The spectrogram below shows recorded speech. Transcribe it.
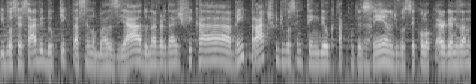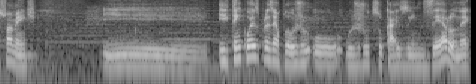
e você sabe do que, que tá sendo baseado, na verdade fica bem prático de você entender o que tá acontecendo, de você colocar, organizar na sua mente. E. E tem coisa, por exemplo, o, o, o Jujutsu Kaisen Zero, né?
